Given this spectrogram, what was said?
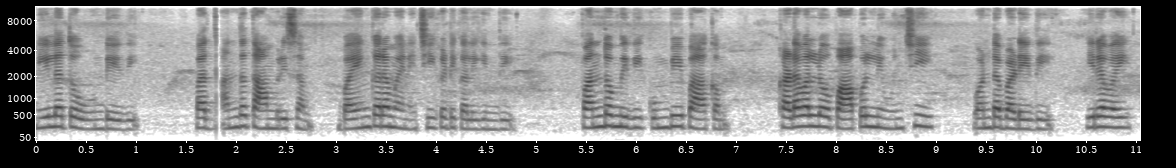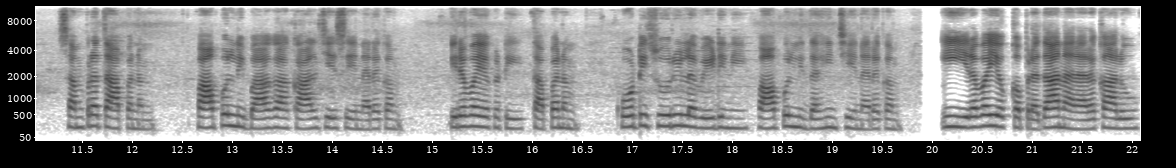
నీళ్ళతో ఉండేది. పద్ అందతామ్రిసం భయంకరమైన చీకటి కలిగింది. పంతొమ్మిది కుంభీపాకం కడవల్లో పాపుల్ని ఉంచి వండబడేది. ఇరవై సంప్రతాపనం పాపుల్ని బాగా కాల్చేసే నరకం. ఇరవై ఒకటి తపనం కోటి సూర్యుల వేడిని పాపుల్ని దహించే నరకం. ఈ ఇరవై ఒక్క ప్రధాన నరకాలు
